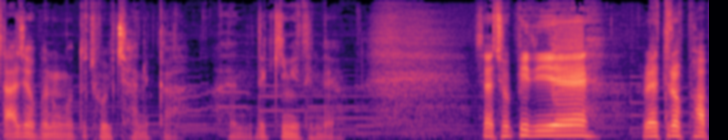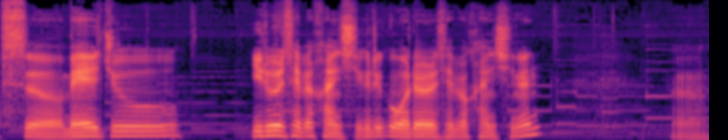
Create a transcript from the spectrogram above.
따져보는 것도 좋지 않을까 하는 느낌이 드네요. 자, 조피디의 레트로 팝스 매주 일요일 새벽 1시 그리고 월요일 새벽 1시는 어,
